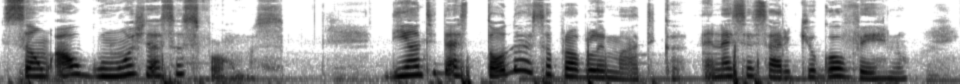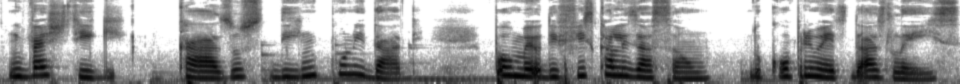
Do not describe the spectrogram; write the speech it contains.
são algumas dessas formas. Diante de toda essa problemática, é necessário que o governo investigue casos de impunidade por meio de fiscalização do cumprimento das leis,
